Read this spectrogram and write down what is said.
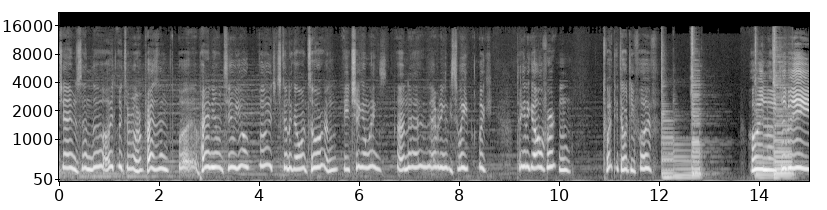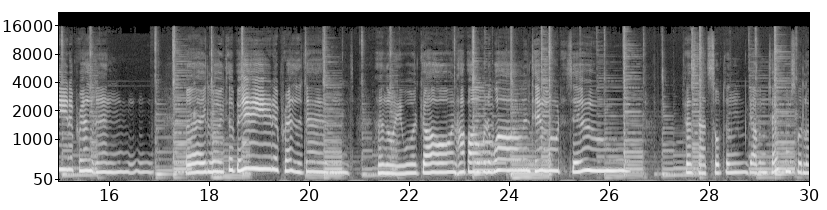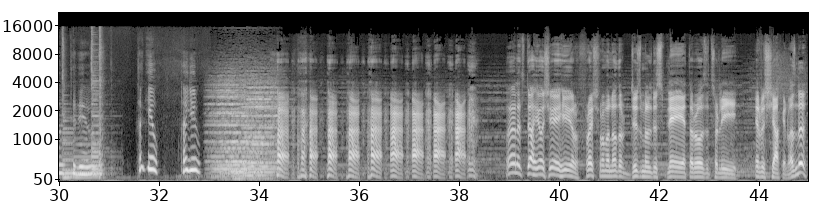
James, and uh, I'd like to run for president, but apparently I'm too young. I'm just gonna go on tour and eat chicken wings, and uh, everything will be sweet. Like, thinking of going for it in 2035. I'd like to be the president. I'd like to be the president. And I would go and hop over the wall into the zoo. Cause that's something Gavin James would like to do. Thank you. Thank you. Well, it's Dáithí Ó Sé here, fresh from another dismal display at the Rose at Tralee. It was shocking, wasn't it?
